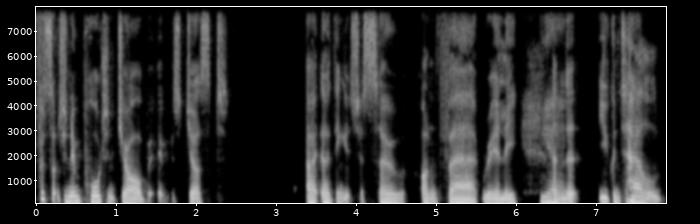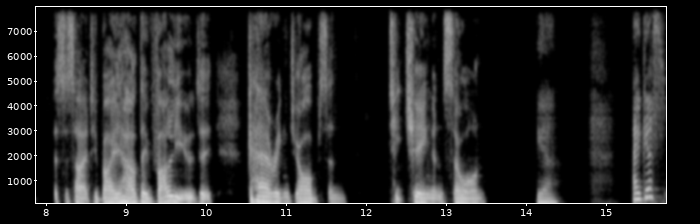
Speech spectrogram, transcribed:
for such an important job it was just I, I think it's just so unfair, really. Yeah. And that you can tell a society by how they value the caring jobs and teaching and so on. Yeah. I guess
